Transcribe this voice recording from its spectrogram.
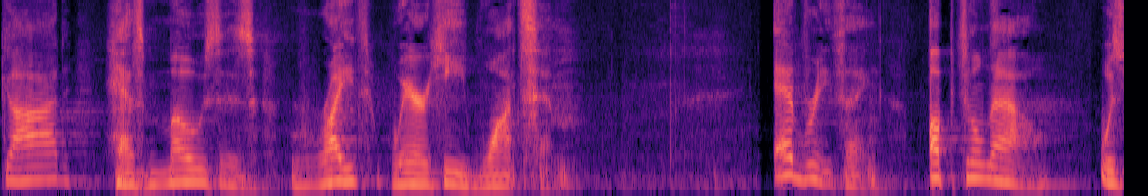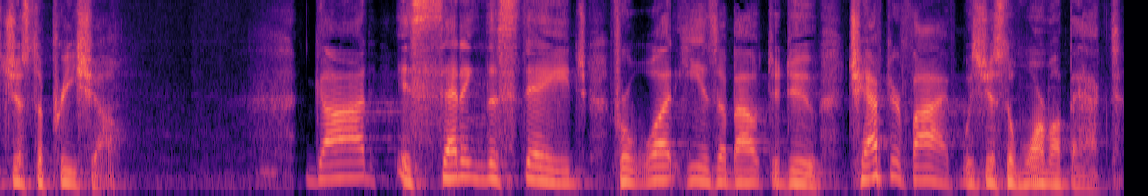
God has Moses right where he wants him. Everything up till now was just a pre show. God is setting the stage for what he is about to do. Chapter 5 was just a warm up act.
